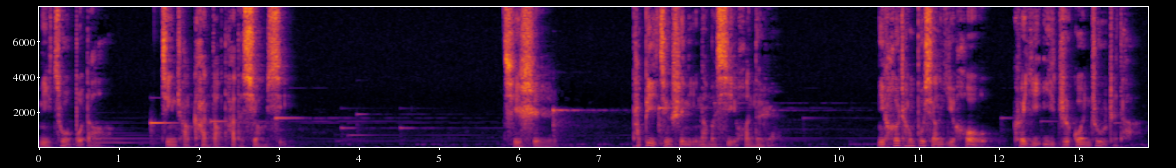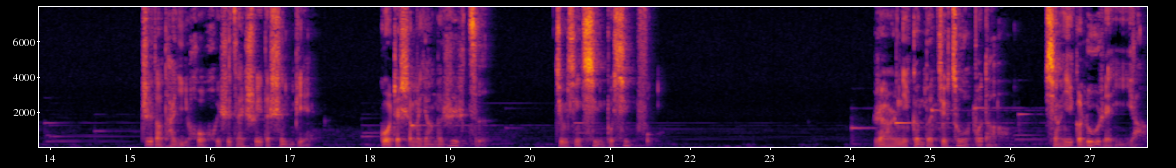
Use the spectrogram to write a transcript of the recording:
你做不到经常看到他的消息，其实他毕竟是你那么喜欢的人，你何尝不想以后？可以一直关注着他，知道他以后会是在谁的身边，过着什么样的日子，究竟幸不幸福？然而你根本就做不到，像一个路人一样，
